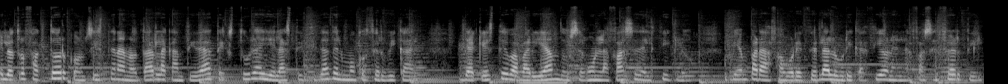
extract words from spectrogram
El otro factor consiste en anotar la cantidad, textura y elasticidad del moco cervical, ya que este va variando según la fase del ciclo, bien para favorecer la lubricación en la fase fértil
